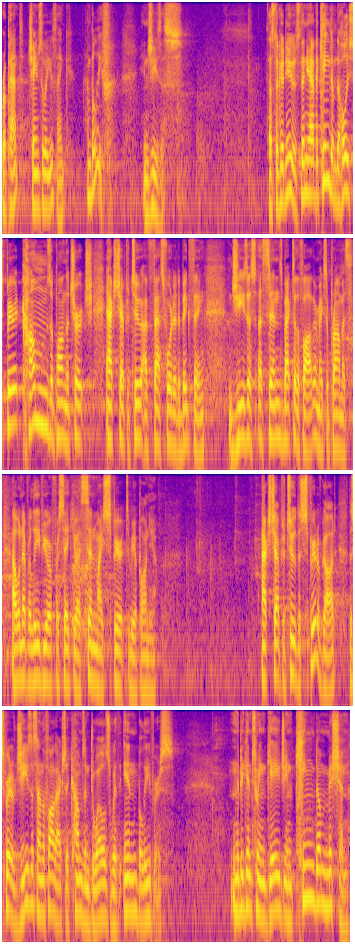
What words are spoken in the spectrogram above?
Repent, change the way you think, and believe in Jesus. That's the good news. Then you have the kingdom. The Holy Spirit comes upon the church. Acts chapter 2, I've fast forwarded a big thing. Jesus ascends back to the Father, makes a promise I will never leave you or forsake you. I send my Spirit to be upon you. Acts chapter 2, the Spirit of God, the Spirit of Jesus and the Father actually comes and dwells within believers. And they begin to engage in kingdom mission,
